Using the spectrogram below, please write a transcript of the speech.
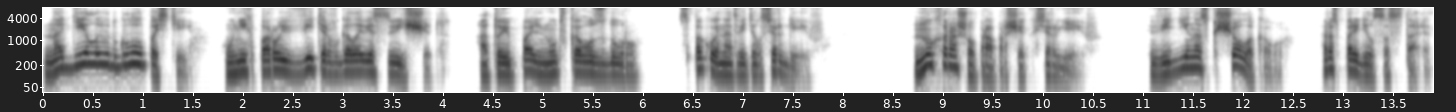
Наделают глупостей. У них порой ветер в голове свищет, а то и пальнут в кого с дуру. Спокойно ответил Сергеев. Ну хорошо, прапорщик Сергеев. Веди нас к Щелокову, распорядился Сталин.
